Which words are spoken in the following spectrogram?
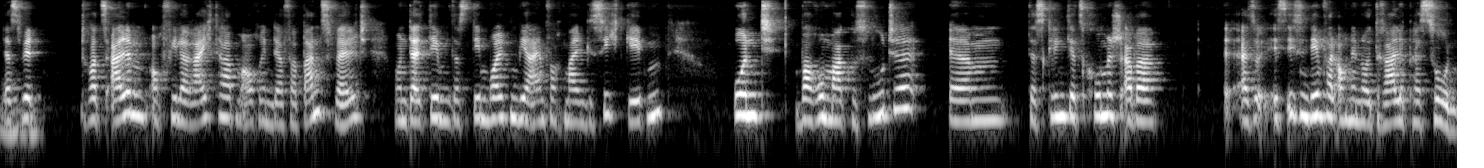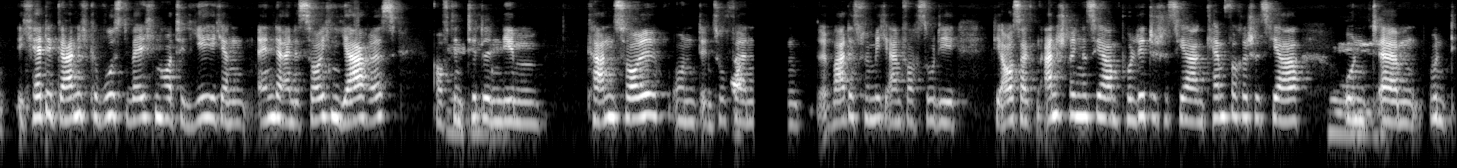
dass wir trotz allem auch viel erreicht haben, auch in der Verbandswelt. Und dem, das, dem wollten wir einfach mal ein Gesicht geben. Und warum Markus Lute? Ähm, das klingt jetzt komisch, aber äh, also es ist in dem Fall auch eine neutrale Person. Ich hätte gar nicht gewusst, welchen Hotelier ich am Ende eines solchen Jahres auf den Titel nehmen kann, soll. Und insofern ja. war das für mich einfach so die, die Aussage, ein anstrengendes Jahr, ein politisches Jahr, ein kämpferisches Jahr mhm. und, ähm, und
